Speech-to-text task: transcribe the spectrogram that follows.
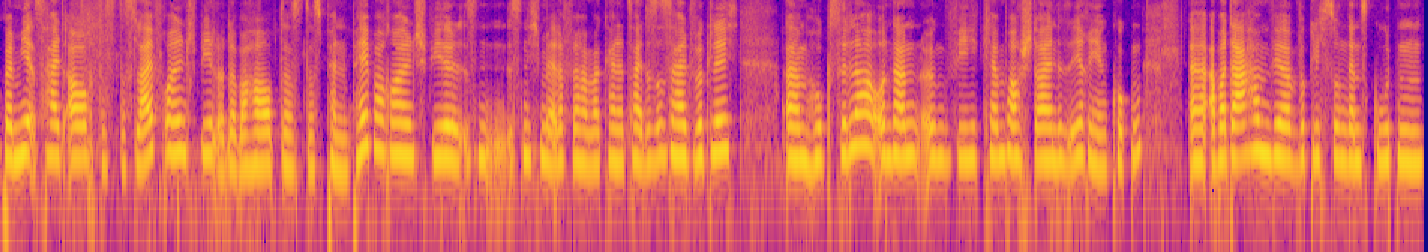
bei mir ist halt auch das, das Live-Rollenspiel oder überhaupt das, das Pen-and-Paper-Rollenspiel ist, ist nicht mehr, dafür haben wir keine Zeit. Es ist halt wirklich ähm, Hoaxilla und dann irgendwie Klemmbausteine, Serien gucken. Äh, aber da haben wir wirklich so einen ganz guten,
